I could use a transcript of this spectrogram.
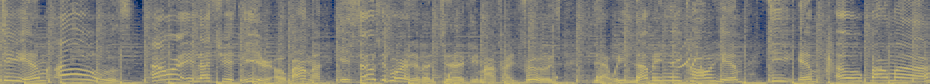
GMOs. Our illustrious leader, Obama, is so supportive of genetically modified foods that we lovingly call him GM Obama.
